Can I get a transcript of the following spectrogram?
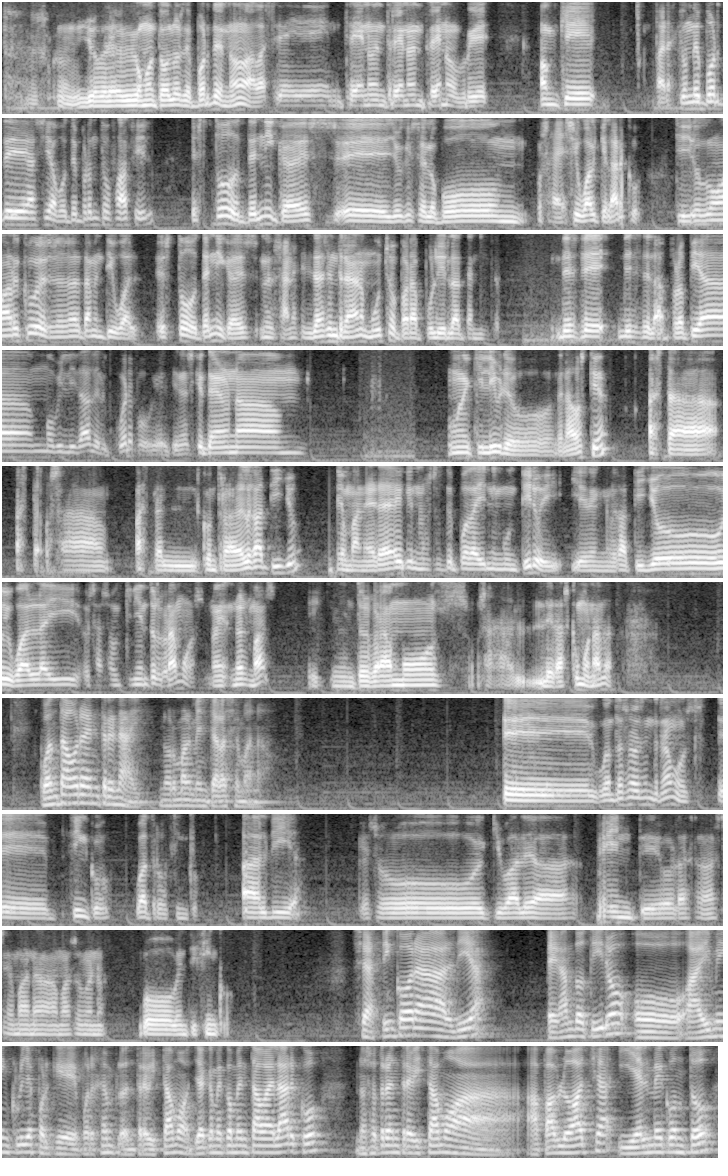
Pues, yo creo que como en todos los deportes, ¿no? A base de entreno, entreno, entreno, porque aunque parezca un deporte así a bote pronto fácil, es todo técnica, es, eh, yo qué sé, lo puedo, o sea, es igual que el arco. Tiro con arco es exactamente igual, es todo técnica, es, o sea, necesitas entrenar mucho para pulir la técnica. Desde, desde la propia movilidad del cuerpo, que tienes que tener una, un equilibrio de la hostia, hasta, hasta, o sea, hasta el controlar el gatillo de manera de que no se te pueda ir ningún tiro. Y, en el gatillo igual hay, o sea, son 500 gramos, no, no es más. Y 500 gramos, o sea, le das como nada. ¿Cuántas horas entrenáis normalmente a la semana? Eh, ¿Cuántas horas entrenamos? Eh, cinco, cuatro o cinco al día. Que eso equivale a 20 horas a la semana más o menos. O 25. O sea, 5 horas al día pegando tiros o ahí me incluyes porque, por ejemplo, entrevistamos, ya que me comentaba el arco, nosotros entrevistamos a, a Pablo Hacha y él me contó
